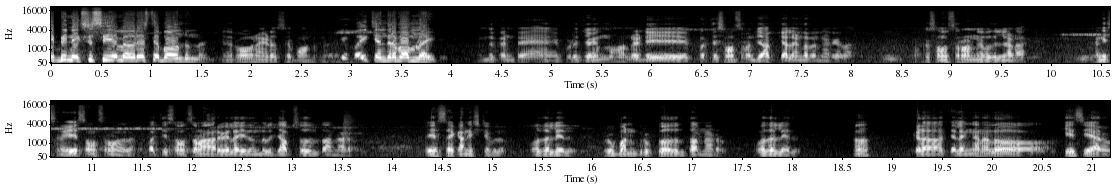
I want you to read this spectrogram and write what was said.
ఏపీ నెక్స్ట్ సీఎం ఎవరేస్తే బాగుంటుందండి? చంద్రబాబు నాయుడు వస్తే బాగుంటుందండి. వై చంద్రబాబు నాయుడు? ఎందుకంటే ఇప్పుడు జగన్మోహన్ రెడ్డి ప్రతి సంవత్సరం జాబ్ క్యాలెండర్ అన్నాడు కదా. ఒక సంవత్సరం వదిలినాడా? కనీసం ఏ సంవత్సరం వదల ప్రతి సంవత్సరం ఆరు వేల ఐదు వందలు జాబ్స్ వదులుతా అన్నాడు. ఎస్ఐ కానిస్టేబుల్ వదలలేదు. గ్రూప్ వన్ గ్రూప్ టూ వదులుతా అన్నాడు. వదలలేదు? ఇక్కడ తెలంగాణలో కేసీఆర్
